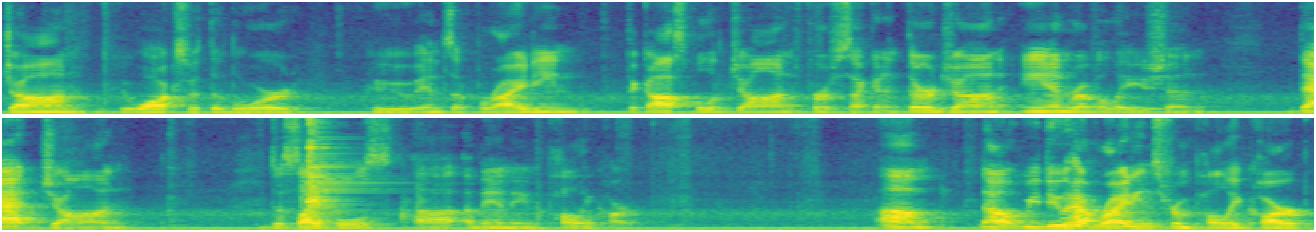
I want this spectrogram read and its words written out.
John, who walks with the Lord, who ends up writing the Gospel of John, 1st, 2nd, and 3rd John, and Revelation, that John disciples uh, a man named Polycarp. Um, now, we do have writings from Polycarp,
